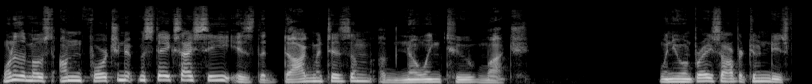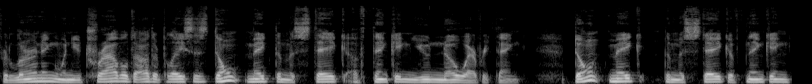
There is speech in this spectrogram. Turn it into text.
One of the most unfortunate mistakes I see is the dogmatism of knowing too much. When you embrace opportunities for learning, when you travel to other places, don't make the mistake of thinking you know everything. Don't make the mistake of thinking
